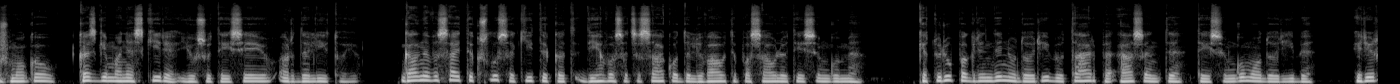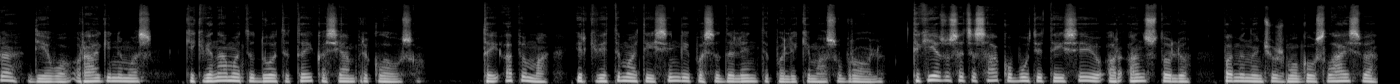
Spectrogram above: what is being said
Žmogau, kasgi mane skyrė jūsų teisėjų ar dalytojų? Gal ne visai tikslu sakyti, kad Dievas atsisako dalyvauti pasaulio teisingume. Keturių pagrindinių darybių tarpe esanti teisingumo darybė ir yra Dievo raginimas kiekvienam atiduoti tai, kas jam priklauso Tai apima ir kvietimą teisingai pasidalinti palikimą su broliu. Tik Jėzus atsisako būti teisėjų ar antstoliu, paminančių žmogaus laisvę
